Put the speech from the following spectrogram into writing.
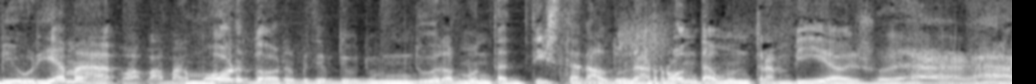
viuríem a, a, a Mordor, amb un dentista dalt d'una ronda, amb un tramvia... això, ah, ah.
